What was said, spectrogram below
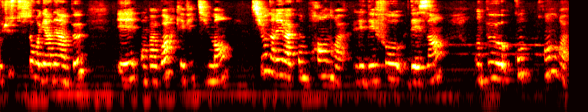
juste se regarder un peu et on va voir qu'effectivement, si on arrive à comprendre les défauts des uns, on peut comprendre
